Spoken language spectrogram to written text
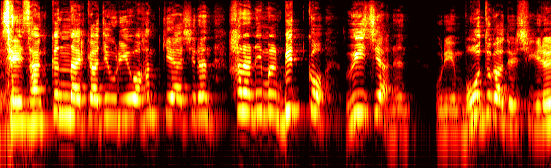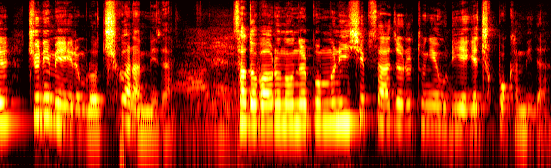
세상 끝날까지 우리와 함께 하시는 하나님을 믿고 의지하는 우리 모두가 되시기를 주님의 이름으로 축원합니다. 사도 바울은 오늘 본문 24절을 통해 우리에게 축복합니다.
